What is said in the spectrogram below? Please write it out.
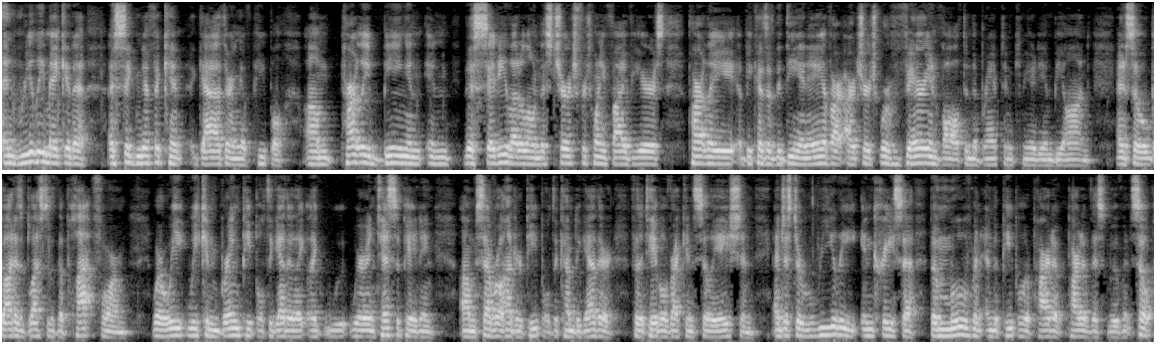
and really make it a, a significant gathering of people. Um, partly being in, in this city, let alone this church for 25 years, partly because of the DNA of our, our church, we're very involved in the Brampton community and beyond. And so God has blessed us with a platform where we, we can bring people together like, like we're anticipating um, several hundred people to come together for the table of reconciliation and just to really increase uh, the movement and the people who are part of part of this movement. So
